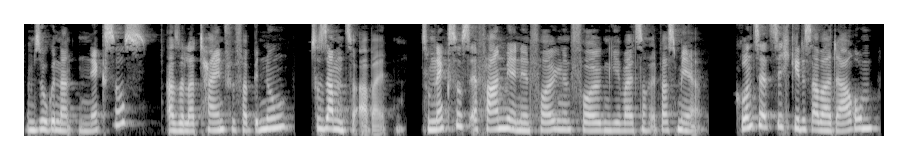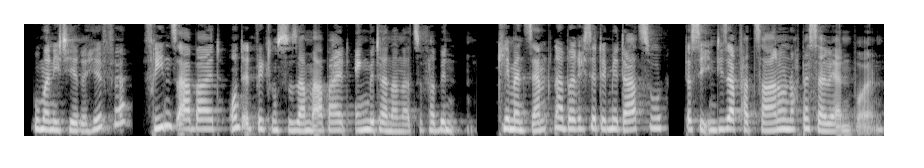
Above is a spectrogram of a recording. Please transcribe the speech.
im sogenannten Nexus, also Latein für Verbindung, zusammenzuarbeiten. Zum Nexus erfahren wir in den folgenden Folgen jeweils noch etwas mehr. Grundsätzlich geht es aber darum, humanitäre Hilfe, Friedensarbeit und Entwicklungszusammenarbeit eng miteinander zu verbinden. Clemens Sempner berichtete mir dazu, dass sie in dieser Verzahnung noch besser werden wollen.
